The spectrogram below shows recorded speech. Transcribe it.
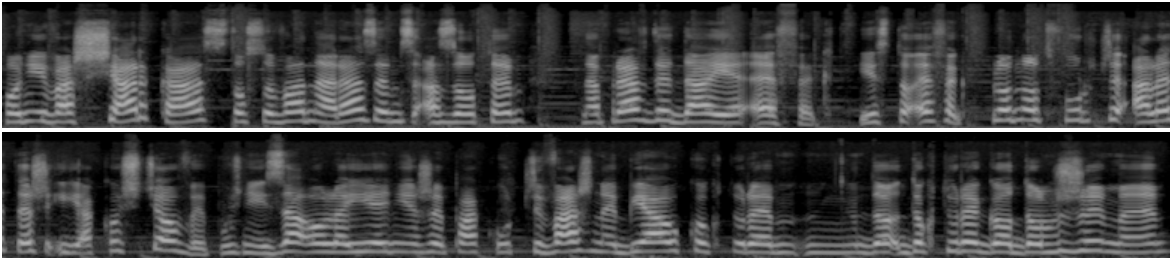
ponieważ siarka stosowana razem z azotem naprawdę daje efekt. Jest to efekt plonotwórczy, ale też i jakościowy. Później zaolejenie rzepaku, czy ważne białko, które, mm, do, do którego dążymy,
